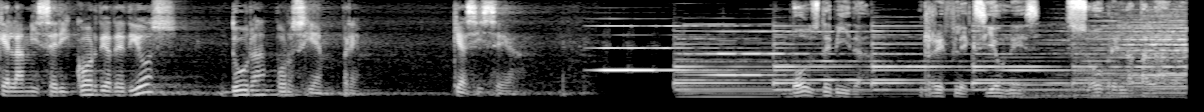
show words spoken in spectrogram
que la misericordia de Dios dura por siempre. Que así sea. Voz de vida. Reflexiones sobre la palabra.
